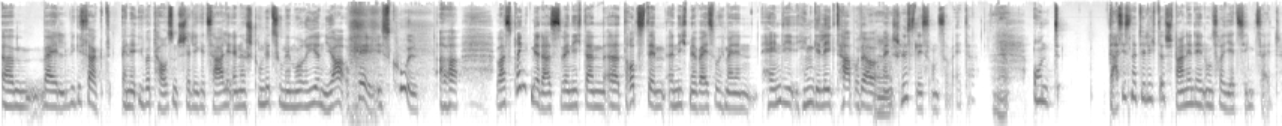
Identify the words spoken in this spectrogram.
ähm, weil, wie gesagt, eine über tausendstellige Zahl in einer Stunde zu memorieren, ja, okay, ist cool. Aber was bringt mir das, wenn ich dann äh, trotzdem nicht mehr weiß, wo ich mein Handy hingelegt habe oder ja. mein Schlüssel ist und so weiter? Ja. Und das ist natürlich das Spannende in unserer jetzigen Zeit.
